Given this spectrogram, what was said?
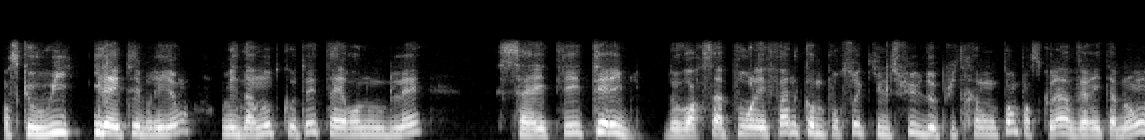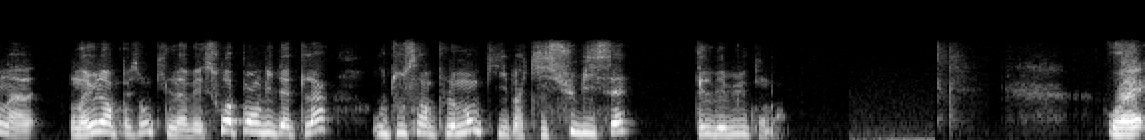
parce que oui, il a été brillant, mais d'un autre côté, Tyrone Woodley, ça a été terrible de voir ça pour les fans comme pour ceux qui le suivent depuis très longtemps, parce que là, véritablement, on a, eu l'impression qu'il n'avait soit pas envie d'être là, ou tout simplement qu'il bah, subissait dès le début du combat. Ouais,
